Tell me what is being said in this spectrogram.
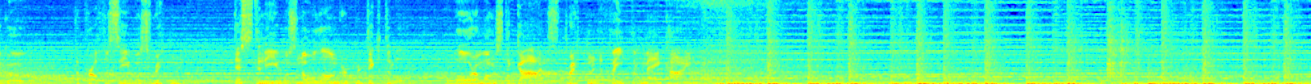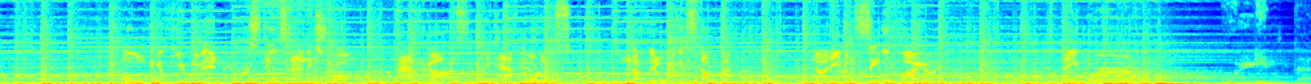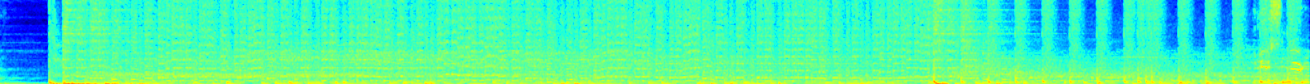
ago, the prophecy was written. Destiny was no longer predictable. War amongst the gods threatened the faith of mankind. Only a few men are still standing strong. Snurr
